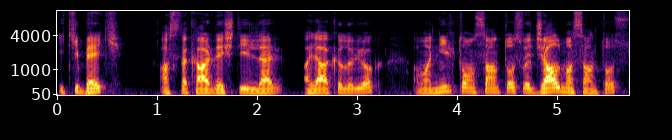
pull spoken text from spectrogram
İki bek. Aslında kardeş değiller. Alakaları yok. Ama Nilton Santos ve Calma Santos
